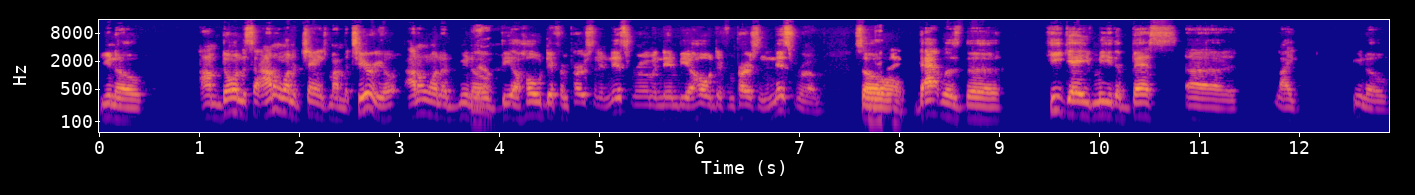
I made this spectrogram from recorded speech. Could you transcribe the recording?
you know, I'm doing this. I don't want to change my material. I don't want to, you know, Yeah. be a whole different person in this room and then be a whole different person in this room. So Right. that was the he gave me the best uh like you know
